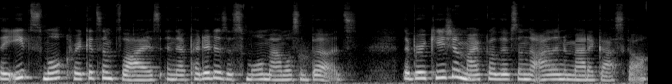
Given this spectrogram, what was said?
They eat small crickets and flies, and their predators are small mammals and birds. The Brookesia micra lives on the island of Madagascar,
